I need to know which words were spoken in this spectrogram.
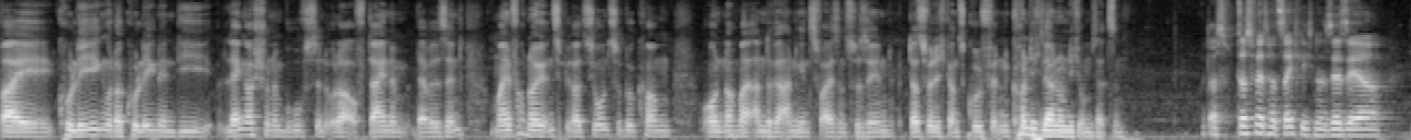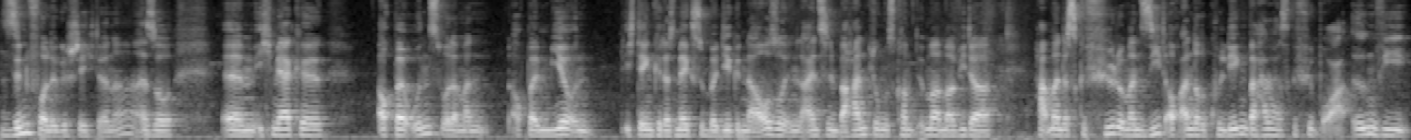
bei Kollegen oder Kolleginnen, die länger schon im Beruf sind oder auf deinem Level sind, um einfach neue Inspirationen zu bekommen und nochmal andere Angehensweisen zu sehen. Das würde ich ganz cool finden. Konnte ich leider noch nicht umsetzen. Das, das wäre tatsächlich eine sehr, sehr sinnvolle Geschichte. Ne? Also ähm, ich merke auch bei uns oder man auch bei mir und ich denke, das merkst du bei dir genauso in einzelnen Behandlungen. Es kommt immer mal wieder, hat man das Gefühl und man sieht auch andere Kollegen behandeln, das Gefühl, boah, irgendwie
